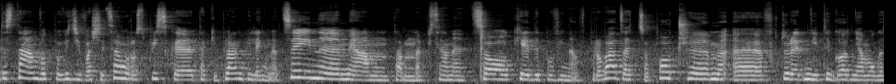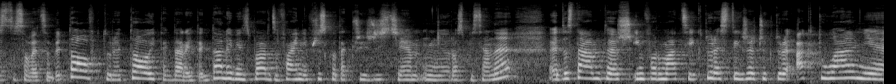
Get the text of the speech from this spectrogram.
Dostałam w odpowiedzi właśnie całą rozpiskę, taki plan pielęgnacyjny, miałam tam napisane co, kiedy powinnam wprowadzać, co po czym, e, w które dni tygodnia mogę stosować sobie to, w które to i tak dalej, i tak dalej, więc bardzo fajnie, wszystko tak przejrzyście mm, rozpisane. E, Dostałam też informacje, które z tych rzeczy, które aktualnie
